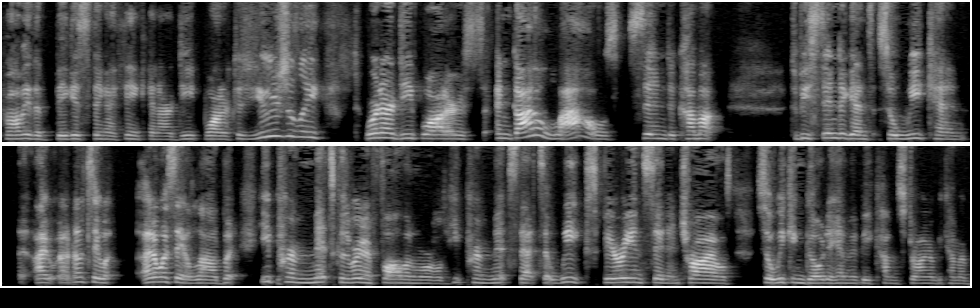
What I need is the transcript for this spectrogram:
probably the biggest thing I think in our deep water because usually we're in our deep waters and God allows sin to come up to be sinned against so we can I, I don't say what I don't want to say aloud, but he permits because we're in a fallen world. He permits that so we experience it in trials, so we can go to him and become stronger, become a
